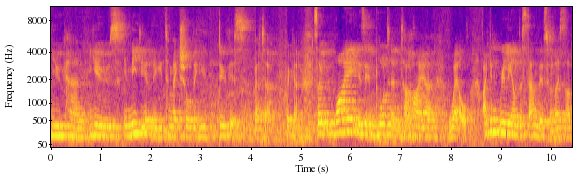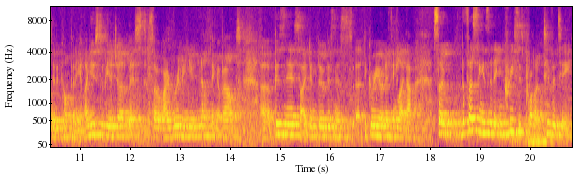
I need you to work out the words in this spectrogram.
you can use immediately to make sure that you do this better quicker. So, why is it important to hire well? I didn't really understand this when I started a company. I used to be a journalist, so I really knew nothing about uh, business. I didn't do a business uh, degree or anything like that. So, the first thing is that it increases productivity.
